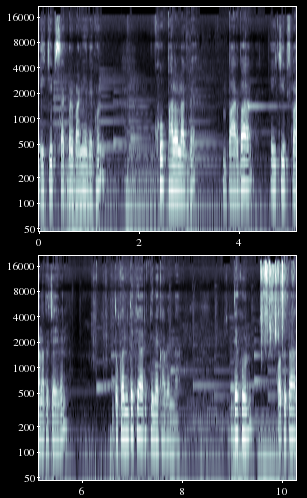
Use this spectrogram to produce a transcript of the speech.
এই চিপস একবার বানিয়ে দেখুন। খুব ভালো লাগবে। বারবার এই চিপস বানাতে চাইবেন। দোকান থেকে আর কিনে খাবেন না। দেখুন কতটা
